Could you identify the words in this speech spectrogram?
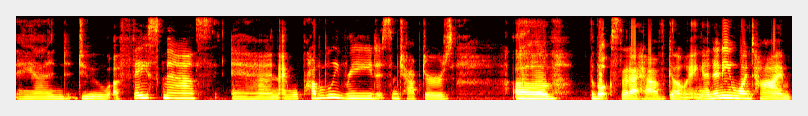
and do a face mask, and I will probably read some chapters of the books that I have going. At any one time,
